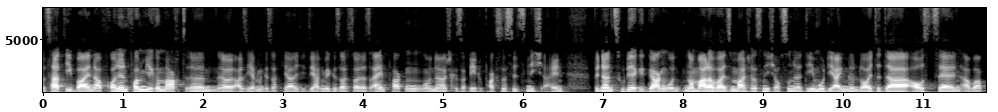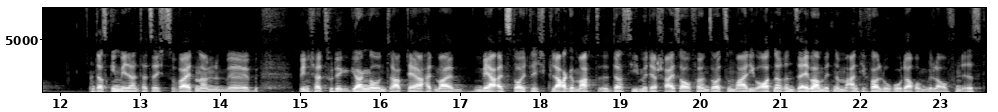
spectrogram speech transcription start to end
das hat die bei einer Freundin von mir gemacht. Ähm, äh, also sie haben mir gesagt, ja, sie hat mir gesagt, ich soll das einpacken. Und dann habe ich gesagt, nee, du packst das jetzt nicht ein. Bin dann zu der gegangen und normalerweise mache ich das nicht auf so einer Demo, die eigenen Leute da auszählen, aber das ging mir dann tatsächlich zu weit. Und dann äh, bin ich halt zu der gegangen und habe der halt mal mehr als deutlich klar gemacht, äh, dass sie mit der Scheiße aufhören soll, zumal die Ordnerin selber mit einem Antifa-Logo da rumgelaufen ist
